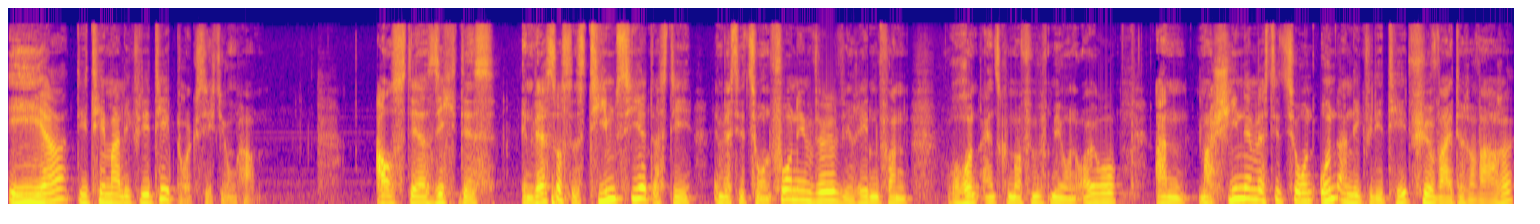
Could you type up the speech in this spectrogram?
eher die Thema Liquidität Berücksichtigung haben. Aus der Sicht des Investors, des Teams hier, das die Investition vornehmen will. Wir reden von rund 1,5 Millionen Euro an Maschineninvestitionen und an Liquidität für weitere Ware,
